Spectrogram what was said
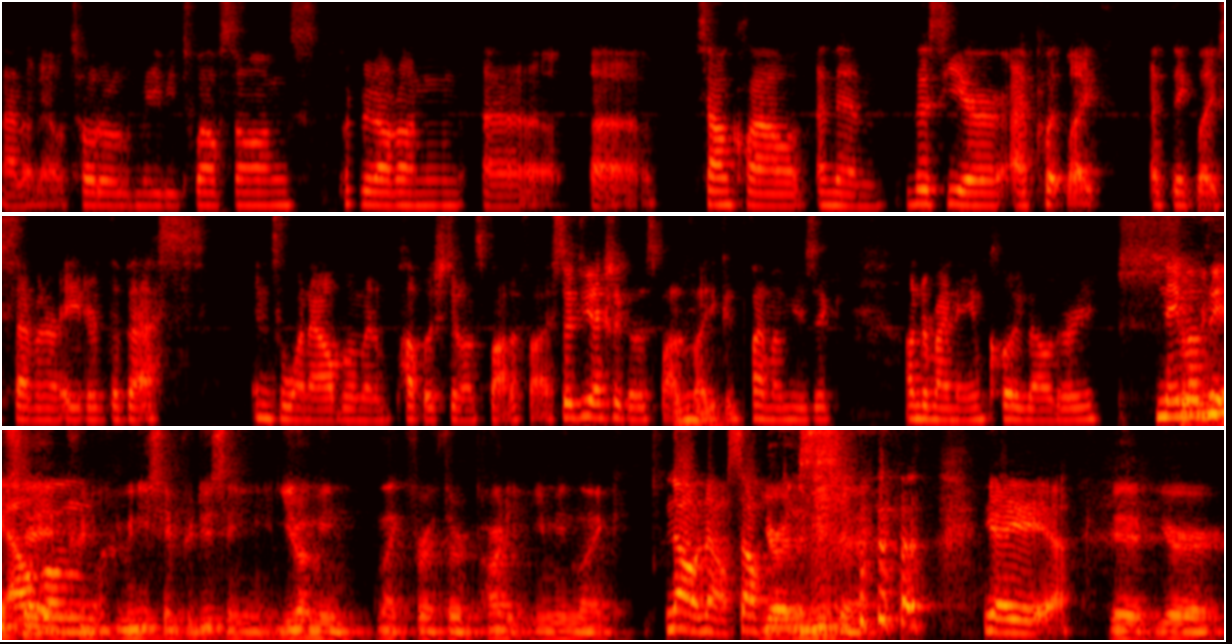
I don't know, total of maybe 12 songs, put it out on uh, uh, SoundCloud. And then this year I put like, I think like seven or eight of the best into one album and published it on Spotify. So if you actually go to Spotify, mm. you can find my music under my name, Chloe Valdary. Name so of the album. Pro- when you say producing, you don't mean like for a third party. You mean like no, no, self. You're the music. yeah, yeah, yeah. You're, you're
